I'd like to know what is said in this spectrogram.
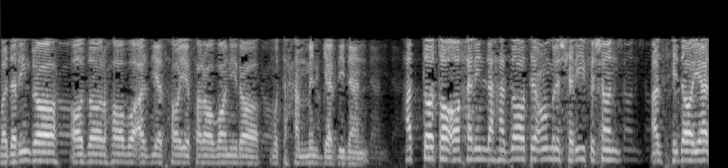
و در این راه آزارها و اذیتهای فراوانی را متحمل گردیدند. حتی تا آخرین لحظات عمر شریفشان از هدایت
